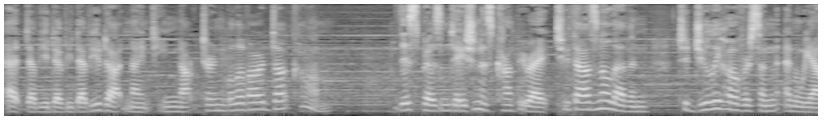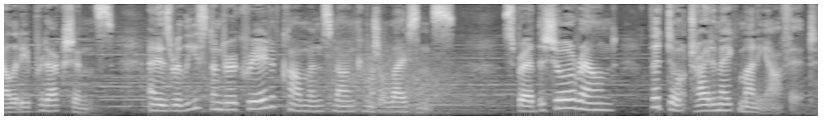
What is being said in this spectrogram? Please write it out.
at www.19nocturneboulevard.com. This presentation is copyright 2011 to Julie Hoverson and Reality Productions and is released under a Creative Commons non commercial license. Spread the show around, but don't try to make money off it.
